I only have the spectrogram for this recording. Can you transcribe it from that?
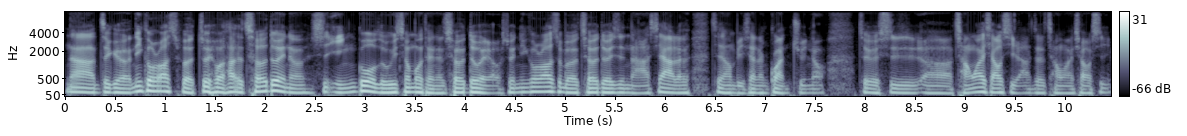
那这个 Nico Rosberg 最后他的车队呢是赢过 Louis Hamilton 的车队哦，所以 Nico Rosberg 车队是拿下了这场比赛的冠军哦。这个是呃场外消息啊，这是场外消息。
